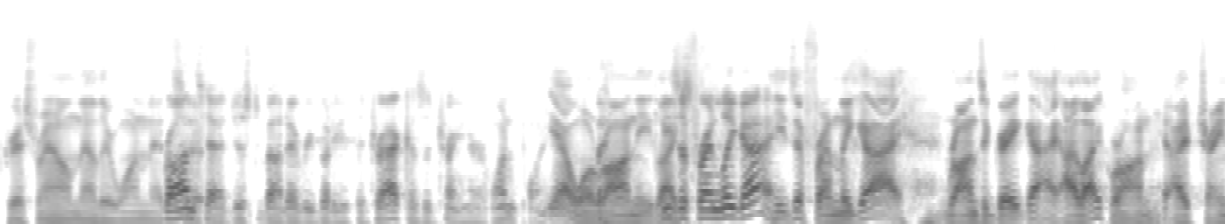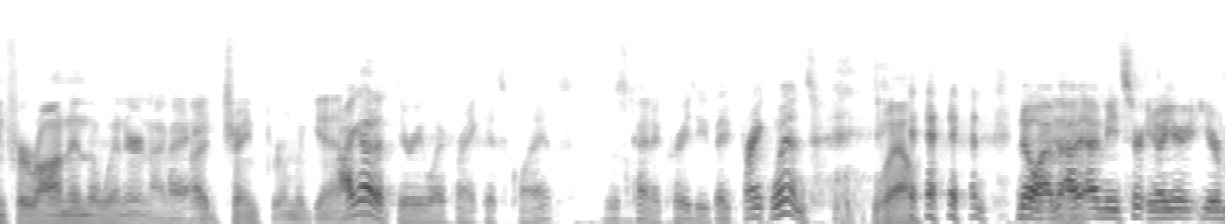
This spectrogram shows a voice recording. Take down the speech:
Chris Randall, another one that's Ron's uh, had just about everybody at the track as a trainer at one point. yeah. Well, Ron, he likes he's a friendly guy. He's a friendly guy. Ron's a great guy. I like Ron. I trained for Ron in the winter, and I I- I, trained for him again. I got a theory why Frank gets clients. This is kind of crazy, but Frank wins. Well, no, I, I, I mean, sir, you know, you're you're Yeah.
